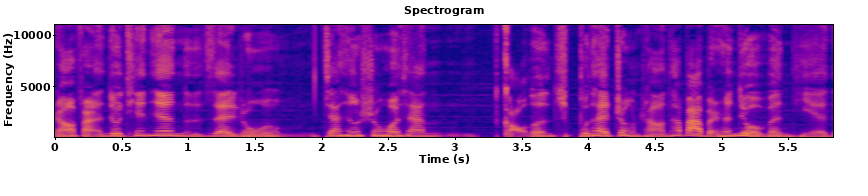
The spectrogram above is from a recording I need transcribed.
然后反正就天天的在这种家庭生活下搞得不太正常。他爸本身就有问题。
